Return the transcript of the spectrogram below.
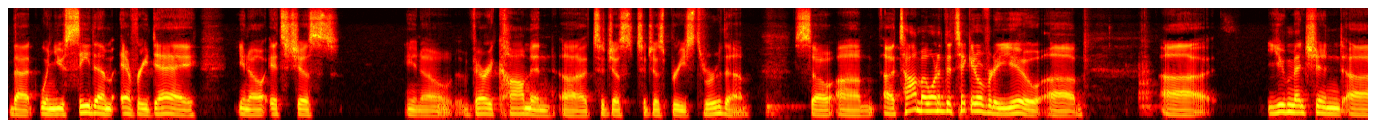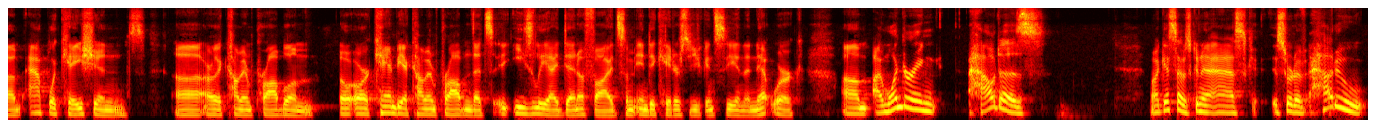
that when you see them every day, you know it's just you know very common uh, to just to just breeze through them. So um, uh, tom i wanted to take it over to you. Uh, uh you mentioned um, applications uh, are the common problem or, or, can be a common problem that's easily identified some indicators that you can see in the network um, i'm wondering how does well, i guess i was going to ask sort of how do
